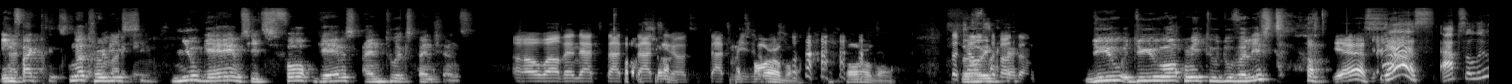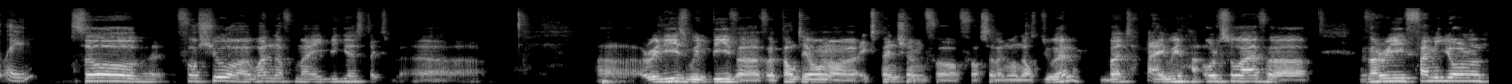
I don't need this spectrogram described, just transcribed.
In That's- fact, it's not that's really games. new games. It's four games and two expansions. Oh well, then that's that Oh, that's you know that's That's horrible. That's horrible. So tell us Sorry. about them. Do you do you want me to do the list? Yes. yes, absolutely. so for sure, uh, one of my biggest ex- uh, uh, release will be the, the Pantheon uh, expansion for for Seven Wonders Duel. But I will ha- also have a very familiar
